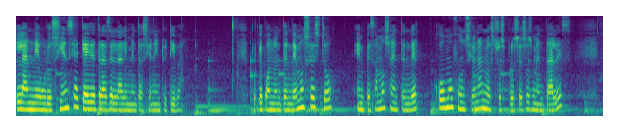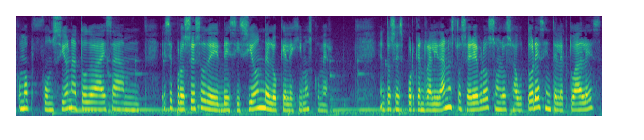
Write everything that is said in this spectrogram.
la neurociencia que hay detrás de la alimentación intuitiva. Porque cuando entendemos esto, empezamos a entender cómo funcionan nuestros procesos mentales, cómo funciona todo mm, ese proceso de decisión de lo que elegimos comer. Entonces, porque en realidad nuestros cerebros son los autores intelectuales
